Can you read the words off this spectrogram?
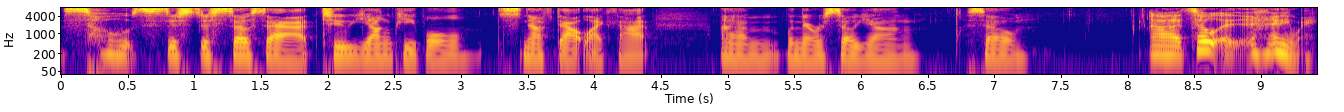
so it's just just so sad. Two young people snuffed out like that um, when they were so young. So, uh, so uh, anyway,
